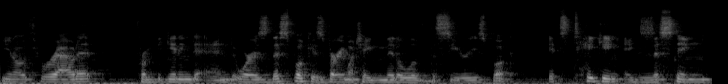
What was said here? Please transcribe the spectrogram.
you know, throughout it from beginning to end whereas this book is very much a middle of the series book. It's taking existing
